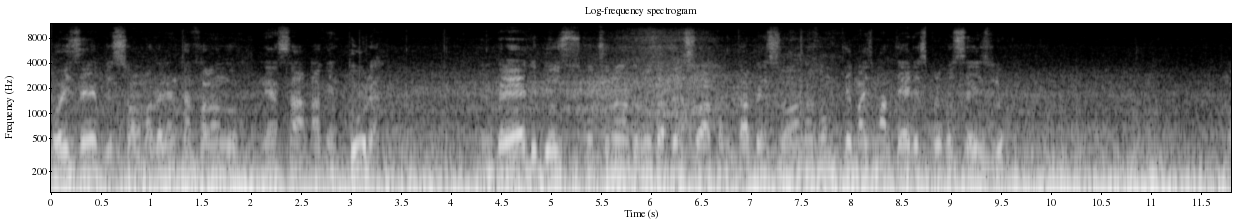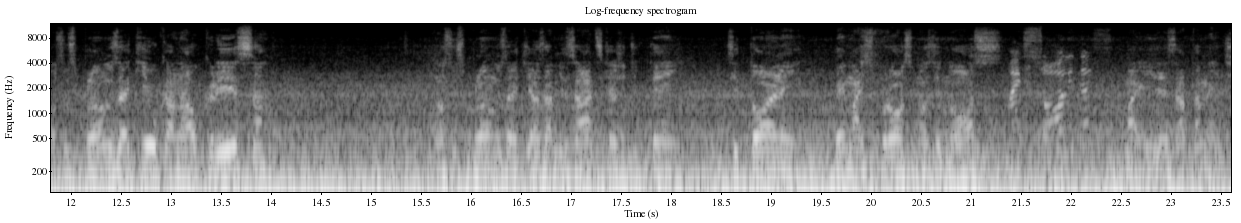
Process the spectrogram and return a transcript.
Pois é, pessoal. A Madalena está falando nessa aventura. Em breve, Deus continuando nos abençoar como está abençoando, nós vamos ter mais matérias para vocês, viu? Nossos planos é que o canal cresça. Nossos planos é que as amizades que a gente tem se tornem bem mais próximas de nós. Mais sólidas. Mais, exatamente.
